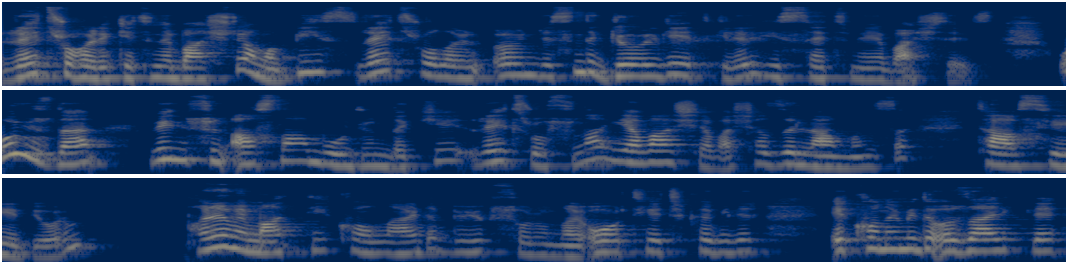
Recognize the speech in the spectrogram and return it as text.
retro hareketine başlıyor ama biz retroların öncesinde gölge etkileri hissetmeye başlarız. O yüzden Venüs'ün Aslan Burcu'ndaki retrosuna yavaş yavaş hazırlanmanızı tavsiye ediyorum para ve maddi konularda büyük sorunlar ortaya çıkabilir. Ekonomide özellikle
